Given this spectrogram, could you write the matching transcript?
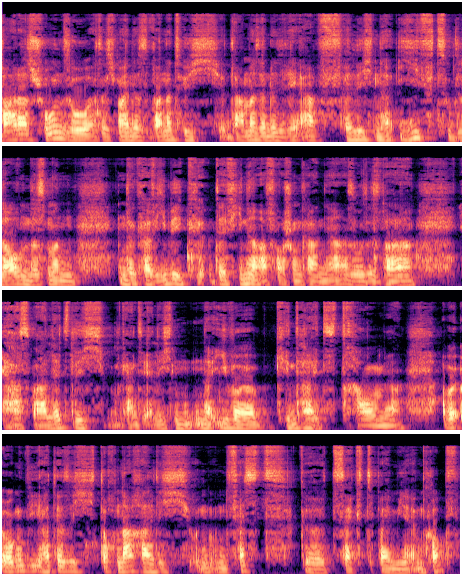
war das schon so. Also ich meine, das war natürlich damals in der DDR völlig naiv zu glauben, dass man in der Karibik Delfine erforschen kann. Ja, also das war, ja, es war letztlich, ganz ehrlich, ein naiver Kindheitstraum. Ja, aber irgendwie hat er sich doch nachhaltig und, und festgezeckt bei mir im Kopf.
